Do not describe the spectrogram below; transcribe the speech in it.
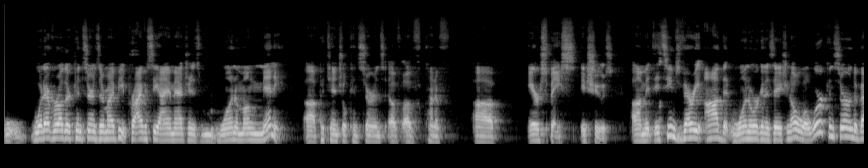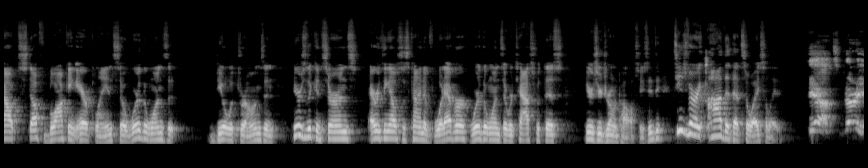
whatever other concerns there might be. Privacy, I imagine, is one among many uh, potential concerns of, of kind of uh, airspace issues. Um, it, it, seems very odd that one organization, oh, well, we're concerned about stuff blocking airplanes, so we're the ones that deal with drones, and here's the concerns. Everything else is kind of whatever. We're the ones that were tasked with this. Here's your drone policies. It, it seems very odd that that's so isolated. Yeah, it's very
